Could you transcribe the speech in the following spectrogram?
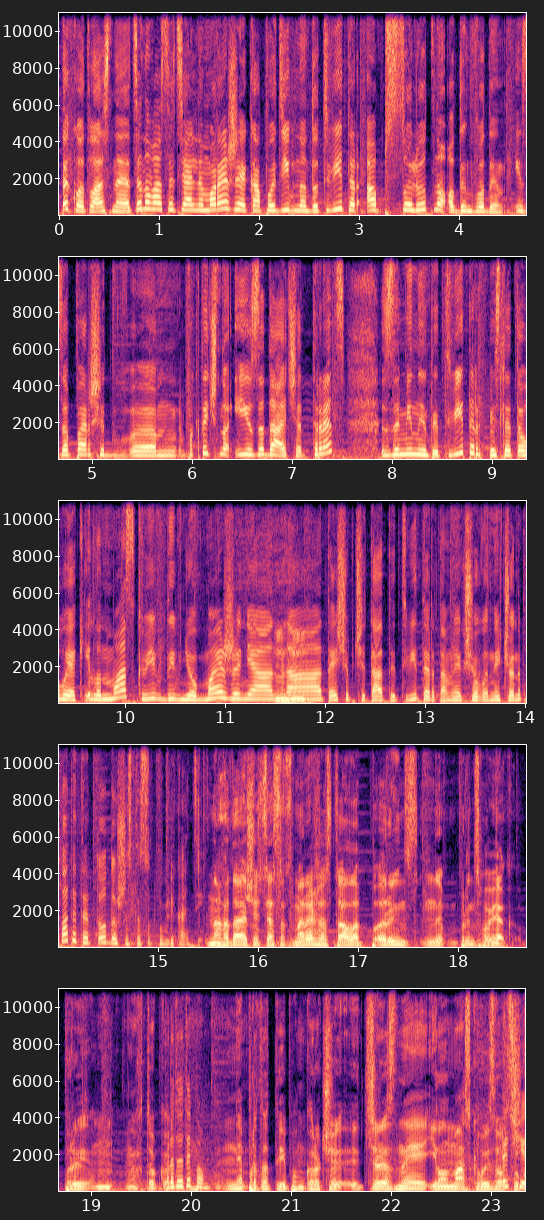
Так от, власне, це нова соціальна мережа, яка подібна до Twitter абсолютно один в один. І за перші дв- ем, фактично і задача Threads замінити Twitter після того, як Ілон Маск ввів дивні обмеження на те, щоб читати Twitter. Там, якщо ви нічого не платите, то до 600 публікацій. Нагадаю, що ця соцмережа стала принц... не, принципом як? При... Хто... Прототипом? Не прототипом. Коротше, через неї Ілон Маск визвав Причиною.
